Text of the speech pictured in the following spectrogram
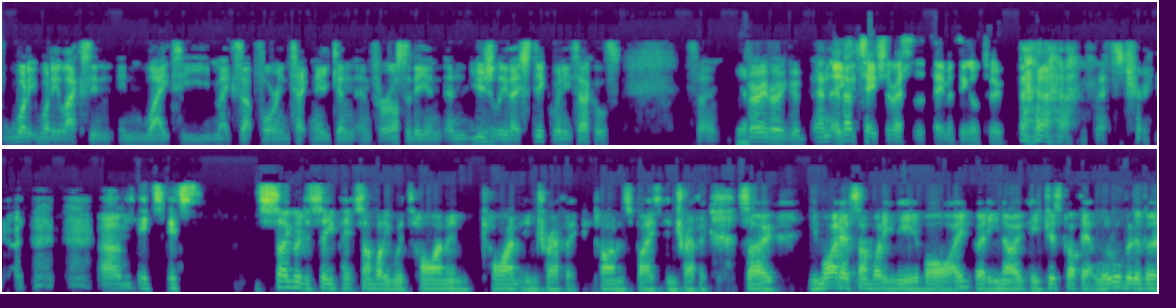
what he what he lacks in, in weight, he makes up for in technique and, and ferocity, and, and usually they stick when he tackles. So Yeah. very very good, and You could teach the rest of the team a thing or two. that's true. um, It's it's it's so good to see somebody with time and time in traffic, time and space in traffic. So you might have somebody nearby, but he know he just got that little bit of a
